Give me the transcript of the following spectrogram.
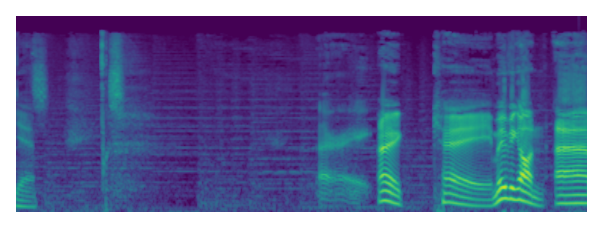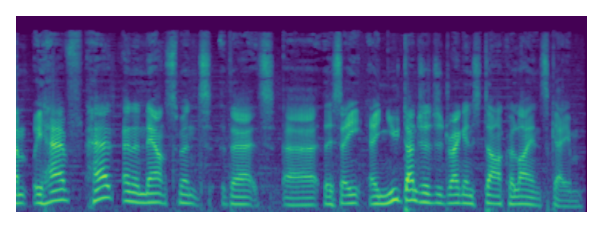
Yeah. All right. Okay, moving on. Um, we have had an announcement that uh, there's a, a new Dungeons and Dragons Dark Alliance game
